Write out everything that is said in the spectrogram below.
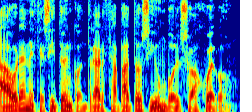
Ahora necesito encontrar zapatos y un bolso a juego.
